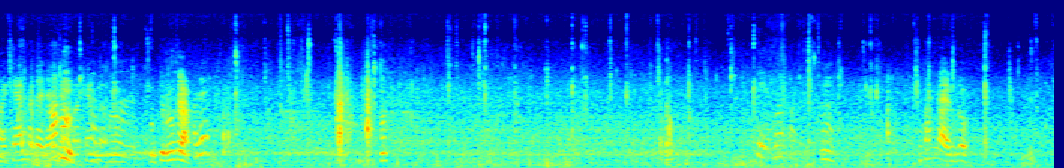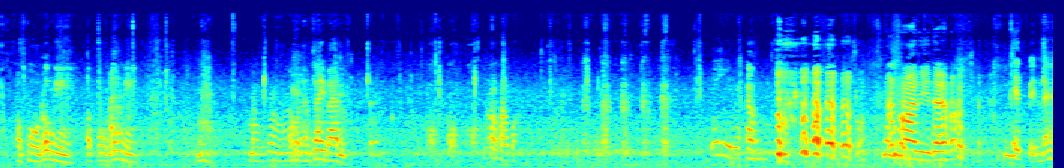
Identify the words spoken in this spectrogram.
หอยแครงก็ได้ได้หอยแครงก็ได้กินมันแซ่บ ทั้งได้ ลูกเอาปูลงนี่เอาปูลงนี่บางกล้องเอาน้ำใส่บ้านเอาผักบ่อันพอดีแต่เฮ็ดเป็นนะ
